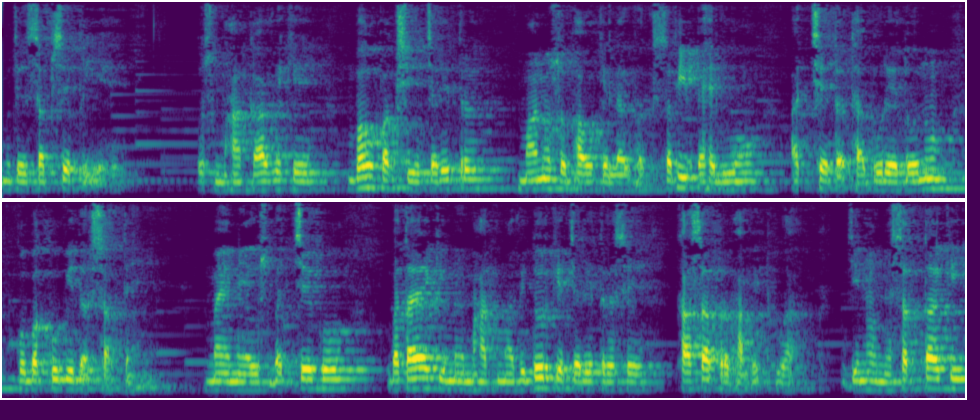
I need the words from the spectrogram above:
मुझे सबसे प्रिय है? उस महाकाव्य के बहुपक्षीय चरित्र मानव स्वभाव के लगभग सभी पहलुओं, अच्छे तथा बुरे दोनों को बखूबी दर्शाते हैं। मैंने उस बच्चे को बताया कि मैं महात्मा विदुर के चरित्र से खासा प्रभावित हुआ, जिन्होंने सत्ता की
